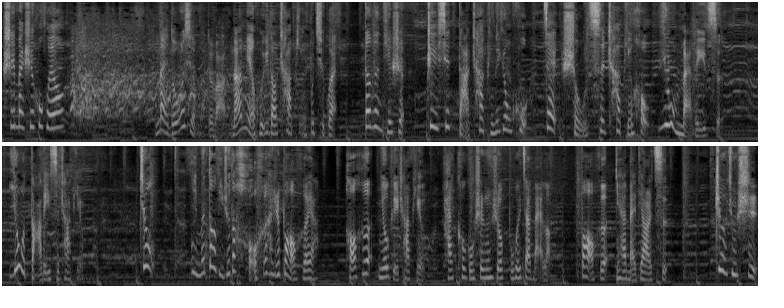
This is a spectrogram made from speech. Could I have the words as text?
谁买谁后悔哦。卖东西嘛，对吧？难免会遇到差评，不奇怪。但问题是，这些打差评的用户在首次差评后又买了一次，又打了一次差评，就。你们到底觉得好喝 还是不好喝呀？好喝你又给差评，还口口声声说不会再买了；不好喝你还买第二次，这就是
